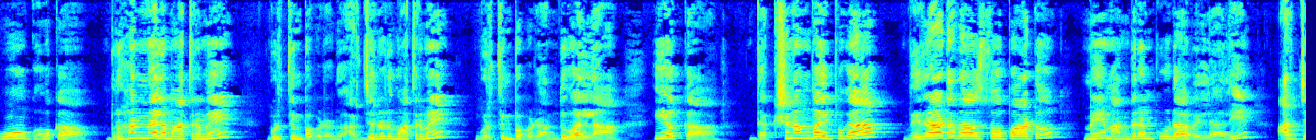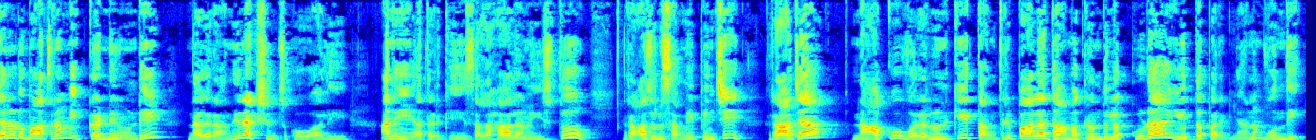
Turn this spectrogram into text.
ఓ ఒక బృహన్నెల మాత్రమే గుర్తింపబడడు. అర్జునుడు మాత్రమే గుర్తింపబడు అందువల్ల ఈ యొక్క దక్షిణం వైపుగా విరాటరాజుతో పాటు మేమందరం కూడా వెళ్ళాలి. అర్జునుడు మాత్రం ఇక్కడనే ఉండి నగరాన్ని రక్షించుకోవాలి అని అతడికి సలహాలను ఇస్తూ రాజును సమీపించి రాజా నాకు వలనునికి తంత్రిపాల ధామగ్రంథులకు కూడా యుద్ధ పరిజ్ఞానం ఉంది.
